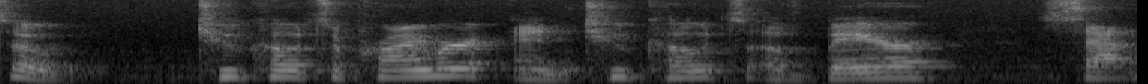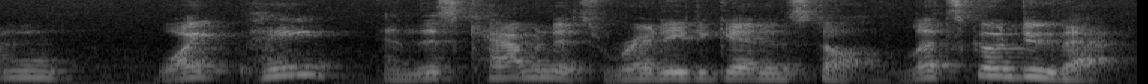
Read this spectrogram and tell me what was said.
So two coats of primer and two coats of Behr satin white paint and this cabinet's ready to get installed. Let's go do that.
